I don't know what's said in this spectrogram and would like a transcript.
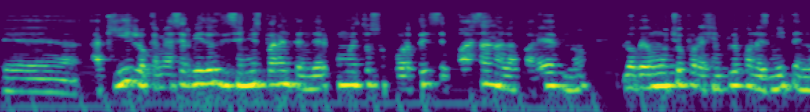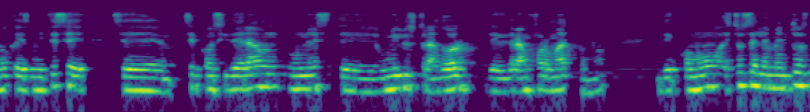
Eh, aquí lo que me ha servido el diseño es para entender cómo estos soportes se pasan a la pared, ¿no? Lo veo mucho, por ejemplo, con Smith, ¿no? Que Smith se, se, se considera un, un, este, un ilustrador de gran formato, ¿no? De cómo estos elementos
